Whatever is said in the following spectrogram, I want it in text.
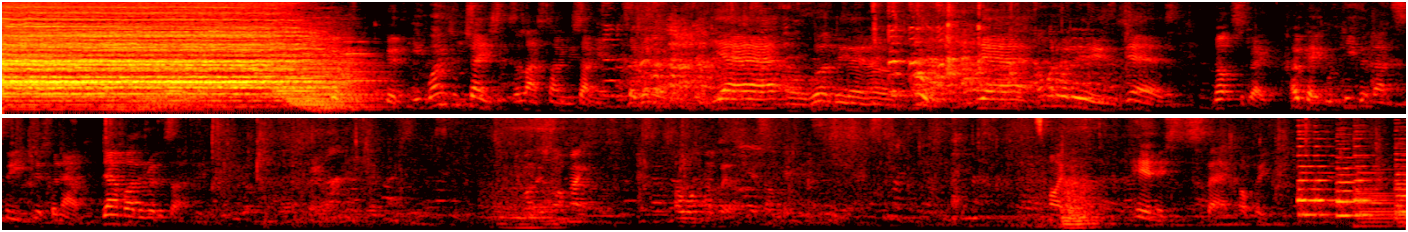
keep at that speed just for now. Down by the riverside, please. It's my pianist's spare copy.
